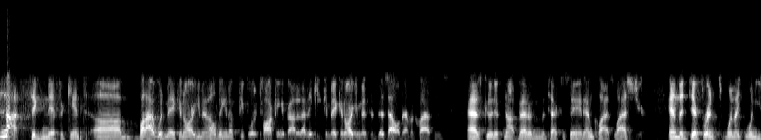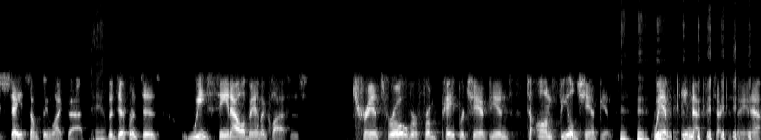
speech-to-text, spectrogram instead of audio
not significant, um, but I would make an argument. I don't think enough people are talking about it. I think you can make an argument that this Alabama class is as good, if not better, than the Texas A&M class last year. And the difference when I, when you say something like that, Damn. the difference is we've seen Alabama classes transfer over from paper champions to on-field champions. we haven't seen that for Texas A&M.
